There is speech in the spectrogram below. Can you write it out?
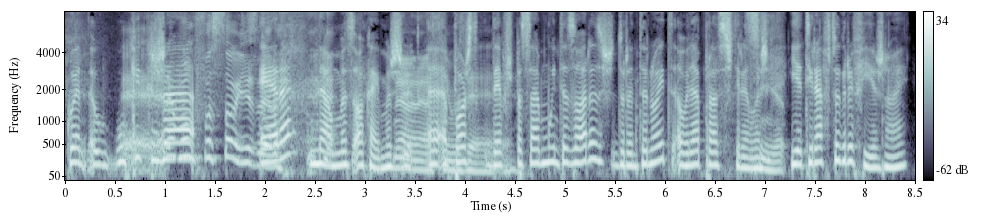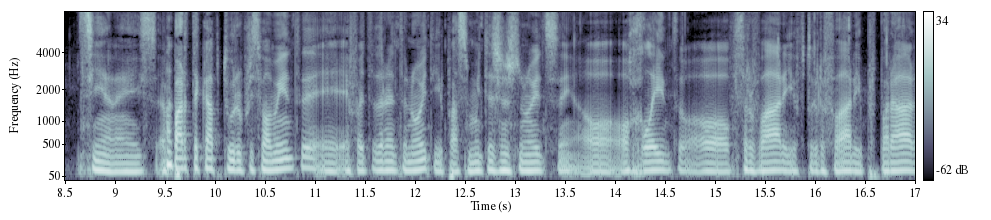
quando- o que é que já. Era bom que fosse só isso. Era? Não, mas ok, mas Não, não, eh, sim, aposto mas é- que deves passar muitas horas durante a noite a olhar para as estrelas Sim, é- e a tirar fotografias, não é? Sim, é isso. A parte da captura, principalmente, é, é feita durante a noite e passo muitas noites em- ao, ao relento, a observar e a fotografar e a preparar.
